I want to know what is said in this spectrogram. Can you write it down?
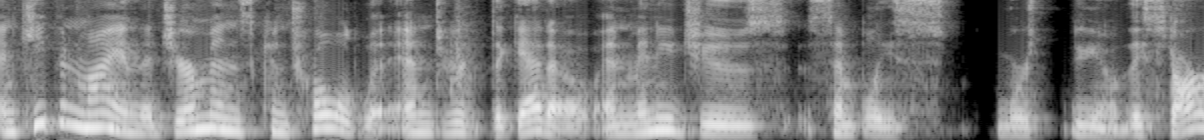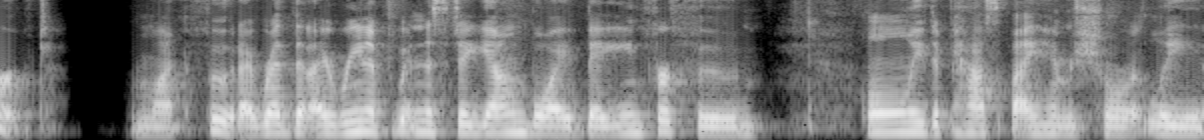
And keep in mind, the Germans controlled what entered the ghetto, and many Jews simply were, you know, they starved from lack of food. I read that Irina witnessed a young boy begging for food, only to pass by him shortly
